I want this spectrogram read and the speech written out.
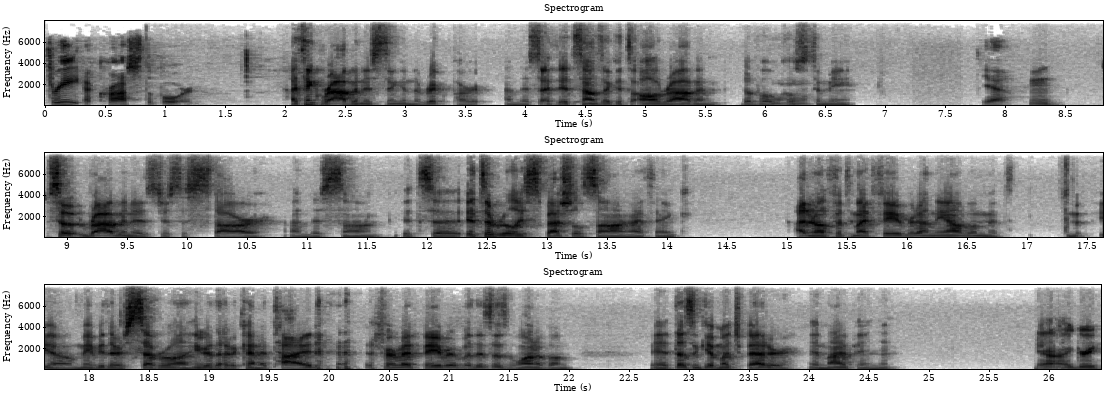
three across the board. I think Robin is singing the Rick part on this. It sounds like it's all Robin, the vocals Mhm. to me. Yeah. So Robin is just a star on this song. It's a it's a really special song, I think. I don't know if it's my favorite on the album. It's you know maybe there's several on here that are kind of tied for my favorite, but this is one of them. It doesn't get much better, in my opinion. Yeah, I agree.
